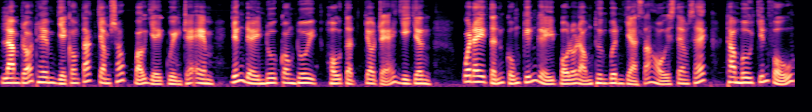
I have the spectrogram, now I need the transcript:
làm rõ thêm về công tác chăm sóc bảo vệ quyền trẻ em, vấn đề nuôi con nuôi, hộ tịch cho trẻ di dân. Qua đây, tỉnh cũng kiến nghị Bộ Lao động Thương binh và Xã hội xem xét tham mưu chính phủ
